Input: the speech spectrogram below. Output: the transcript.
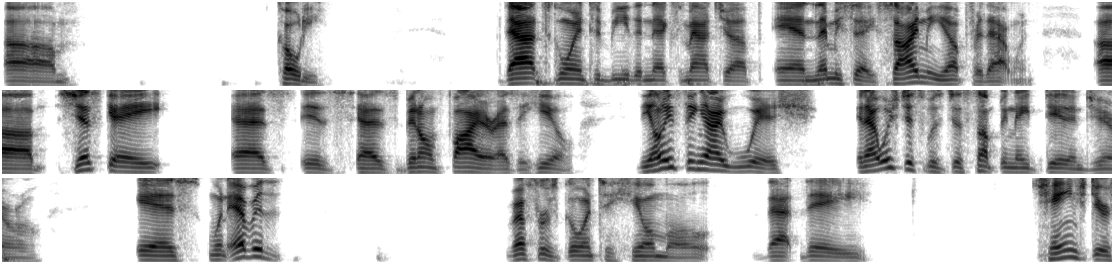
um Cody. That's going to be the next matchup. And let me say, sign me up for that one. Uh Shinsuke as is has been on fire as a heel. The only thing I wish, and I wish this was just something they did in general, is whenever wrestlers go into heel mode, that they change their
